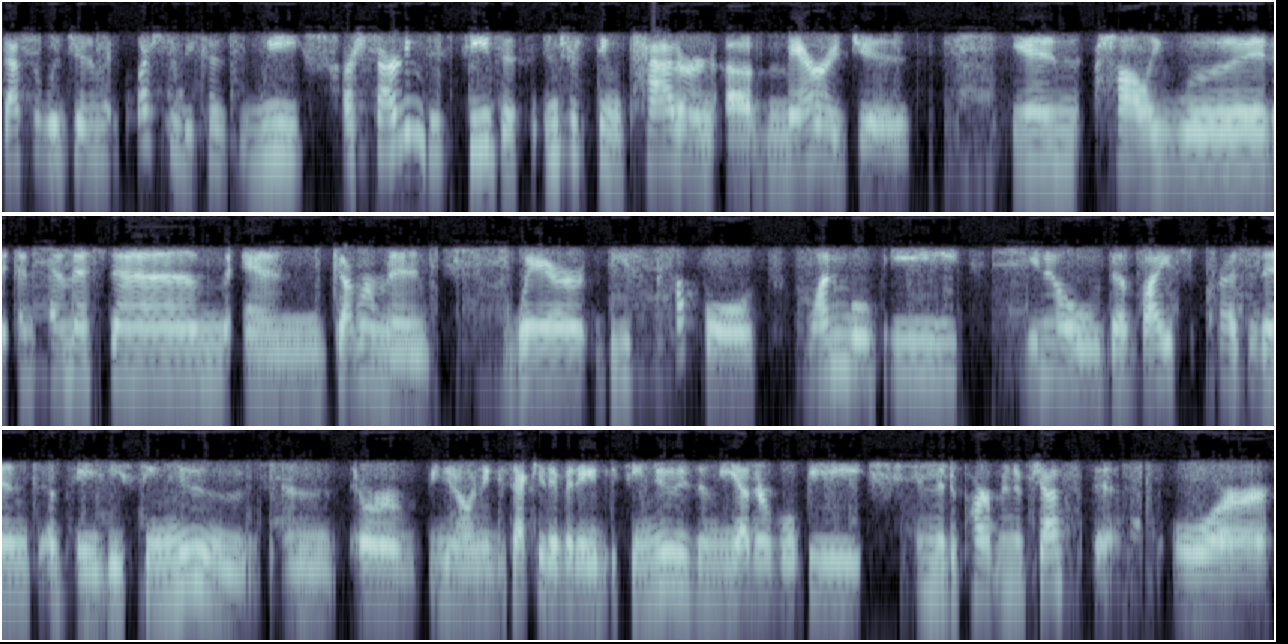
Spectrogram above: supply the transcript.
that's a legitimate question because we are starting to see this interesting pattern of marriages in Hollywood and MSM and government where these couples one will be you know the vice president of ABC News and or you know an executive at ABC News and the other will be in the Department of Justice or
